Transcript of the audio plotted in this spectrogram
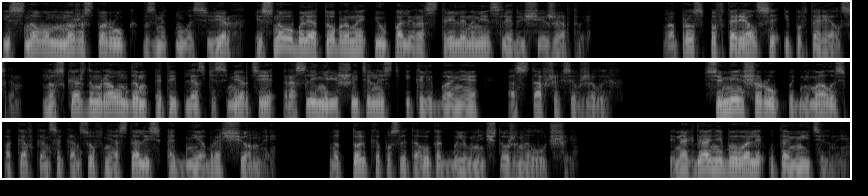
И снова множество рук взметнулось вверх, и снова были отобраны и упали расстрелянными следующие жертвы. Вопрос повторялся и повторялся, но с каждым раундом этой пляски смерти росли нерешительность и колебания оставшихся в живых. Все меньше рук поднималось, пока в конце концов не остались одни обращенные но только после того, как были уничтожены лучшие. Иногда они бывали утомительны,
